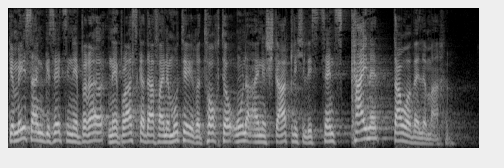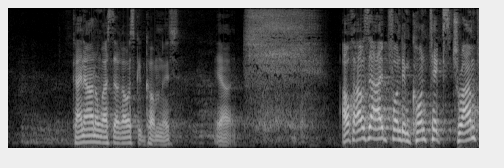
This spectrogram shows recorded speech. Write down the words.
Gemäß einem Gesetz in Nebraska darf eine Mutter ihre Tochter ohne eine staatliche Lizenz keine Dauerwelle machen. Keine Ahnung, was da rausgekommen ist. Ja. Auch außerhalb von dem Kontext Trump,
